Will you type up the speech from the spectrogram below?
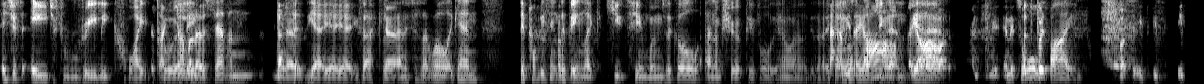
it's just aged really quite It's like poorly. 007. That's know. it. Yeah, yeah, yeah, exactly. Yeah. And it's just like, well, again, they probably think they're being like cutesy and whimsical, and I'm sure people, you know, if I mean, they watching are. it, and, they yeah, are. And, and it's But- all but- fine, but it, it, it,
